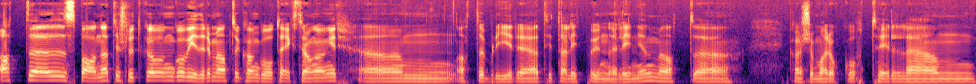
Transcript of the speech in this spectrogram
At eh, Spania til slutt kan gå videre, men at det kan gå til ekstraomganger. At det blir titta litt på underlinjen, men at kanskje Marokko til um,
